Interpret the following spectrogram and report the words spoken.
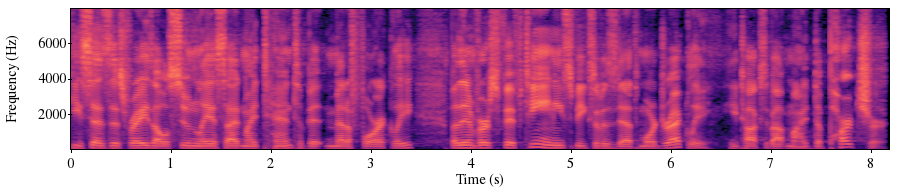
he says this phrase, I will soon lay aside my tent, a bit metaphorically. But then in verse 15, he speaks of his death more directly. He talks about my departure.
